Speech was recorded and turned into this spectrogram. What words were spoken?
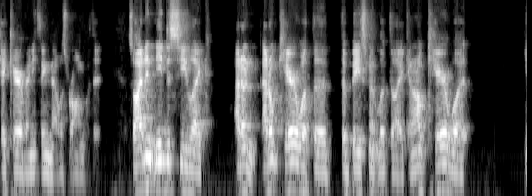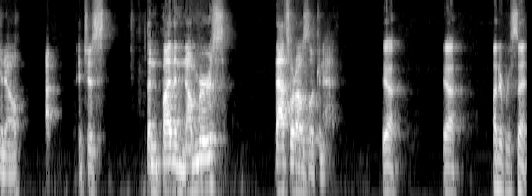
take care of anything that was wrong with it so i didn't need to see like i don't i don't care what the the basement looked like and i don't care what you know it just then by the numbers that's what i was looking at Yeah. Yeah. 100%.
